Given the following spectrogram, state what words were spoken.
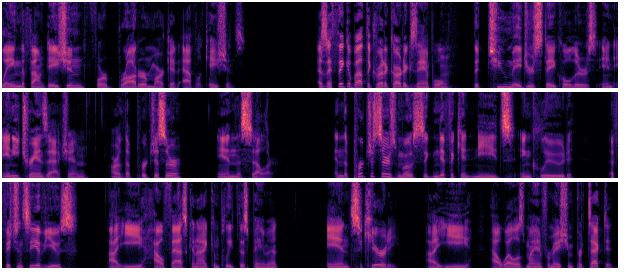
laying the foundation for broader market applications. As I think about the credit card example, the two major stakeholders in any transaction are the purchaser and the seller. And the purchaser's most significant needs include efficiency of use, i.e., how fast can I complete this payment, and security, i.e., how well is my information protected.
